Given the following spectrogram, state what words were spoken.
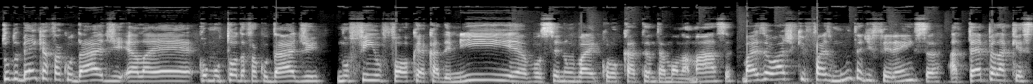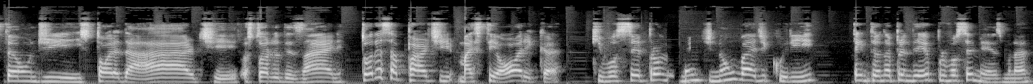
Tudo bem que a faculdade, ela é como toda faculdade, no fim o foco é academia, você não vai colocar tanta mão na massa, mas eu acho que faz muita diferença, até pela questão de história da arte, história do design, toda essa parte mais teórica que você provavelmente não vai adquirir tentando aprender por você mesmo, né?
